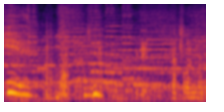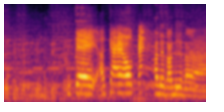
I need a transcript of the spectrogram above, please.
Here. Okay, catch one more Pokemon and then we'll take- Okay, okay. Okay.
